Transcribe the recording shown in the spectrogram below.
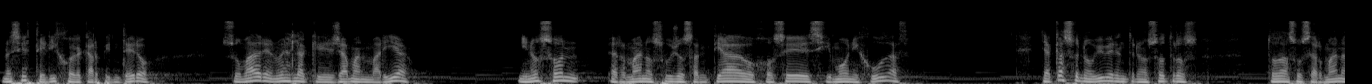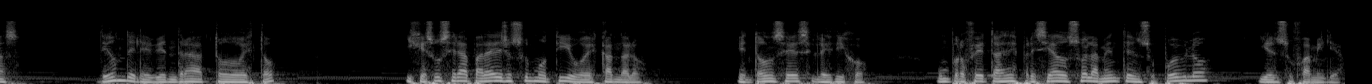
¿No es este el hijo del carpintero? ¿Su madre no es la que llaman María? ¿Y no son hermanos suyos Santiago, José, Simón y Judas? ¿Y acaso no viven entre nosotros todas sus hermanas? ¿De dónde le vendrá todo esto? Y Jesús era para ellos un motivo de escándalo. Entonces les dijo, un profeta es despreciado solamente en su pueblo y en su familia.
